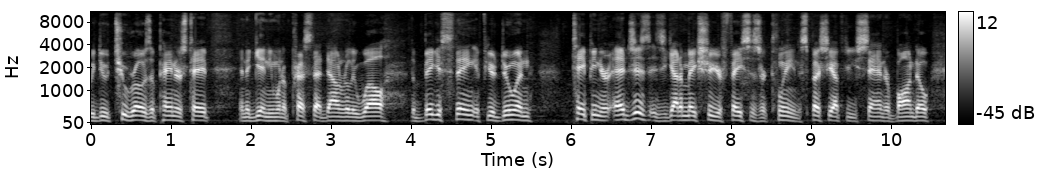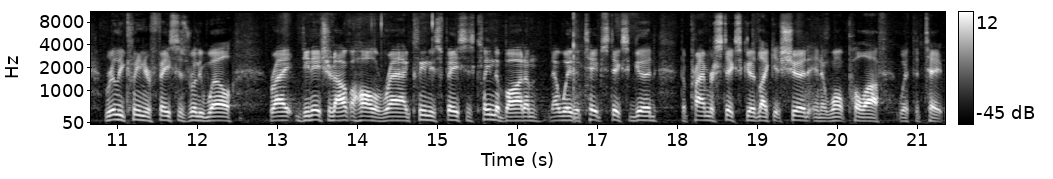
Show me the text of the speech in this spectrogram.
we do two rows of painter's tape. And again, you wanna press that down really well. The biggest thing if you're doing taping your edges is you gotta make sure your faces are clean, especially after you sand or Bondo. Really clean your faces really well, right? Denatured alcohol or rag, clean these faces, clean the bottom. That way the tape sticks good, the primer sticks good like it should, and it won't pull off with the tape.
